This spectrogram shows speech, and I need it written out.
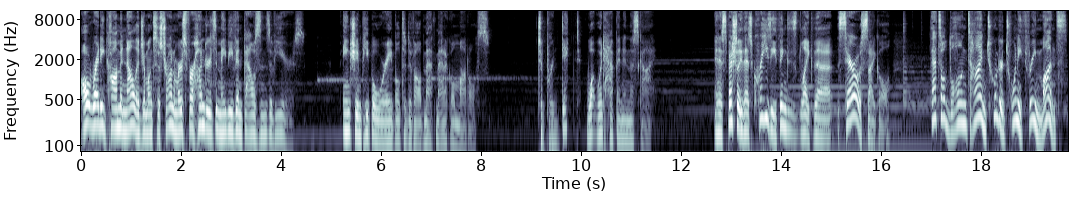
already common knowledge amongst astronomers for hundreds and maybe even thousands of years ancient people were able to develop mathematical models to predict what would happen in the sky. And especially that's crazy things like the Saros cycle. That's a long time, 223 months.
